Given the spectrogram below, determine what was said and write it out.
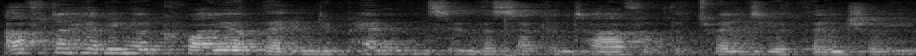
After having acquired their independence in the second half of the 20th century,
